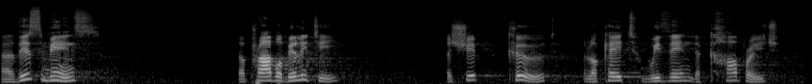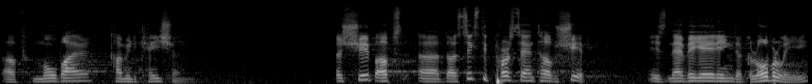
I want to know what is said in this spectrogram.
Uh, this means the probability a ship could locate within the coverage of mobile communication. The ship of uh, the 60% of ship is navigating the globally.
